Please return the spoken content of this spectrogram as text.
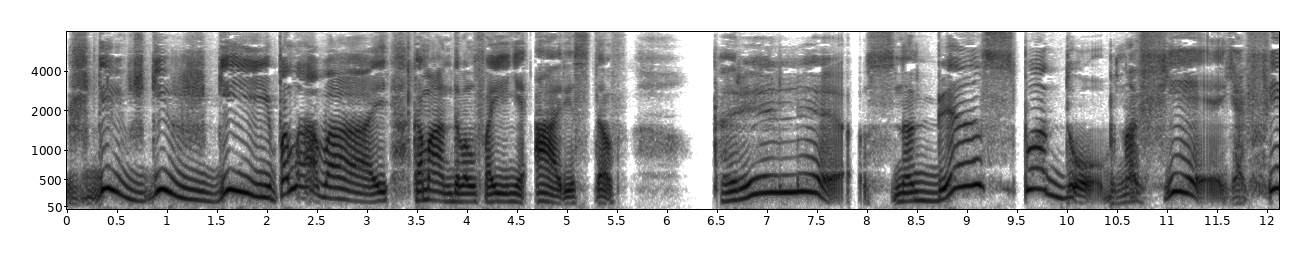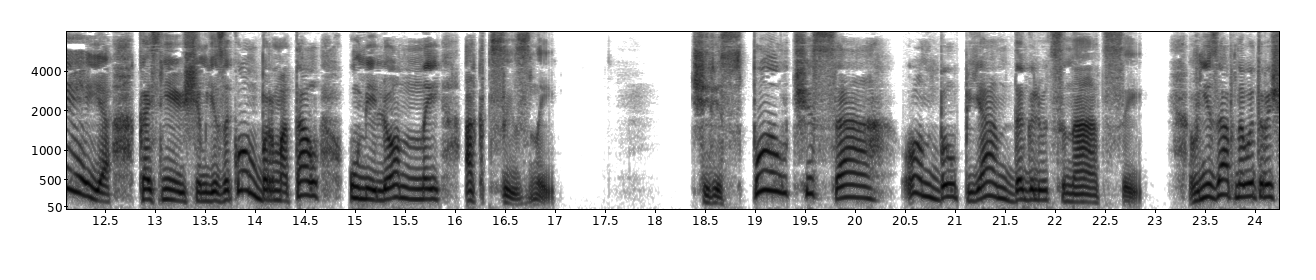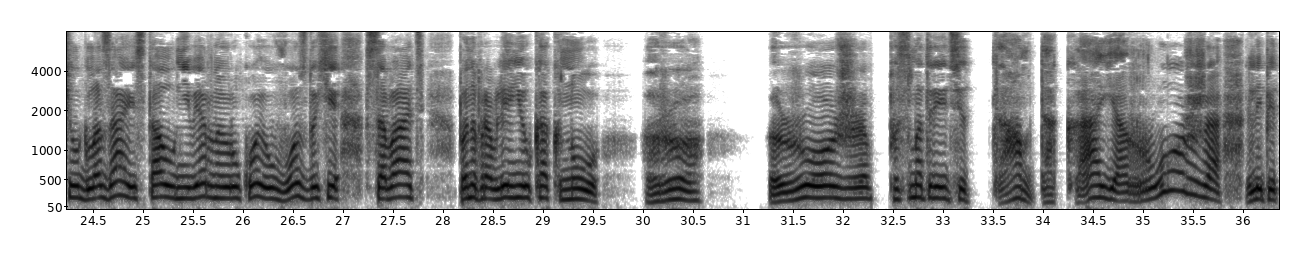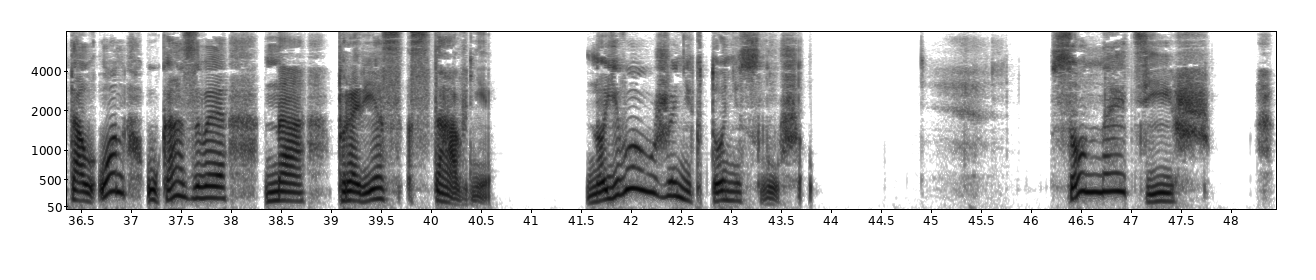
«Жги, жги, жги, плавай!» — командовал Фаине Аристов. «Прелестно, бесподобно, фея, фея!» — коснеющим языком бормотал умиленный акцизный. Через полчаса он был пьян до галлюцинаций. Внезапно вытаращил глаза и стал неверной рукой в воздухе совать по направлению к окну — «Ро... рожа, посмотрите, там такая рожа!» — лепетал он, указывая на прорез ставни. Но его уже никто не слушал. Сонная тишь.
